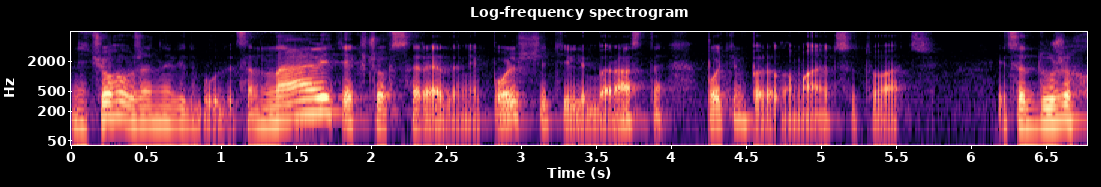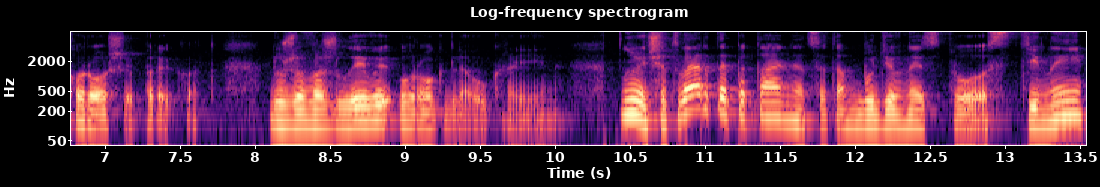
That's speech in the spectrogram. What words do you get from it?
нічого вже не відбудеться. Навіть якщо всередині Польщі ті ліберасти потім переламають ситуацію. І це дуже хороший приклад, дуже важливий урок для України. Ну і четверте питання це там будівництво стіни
